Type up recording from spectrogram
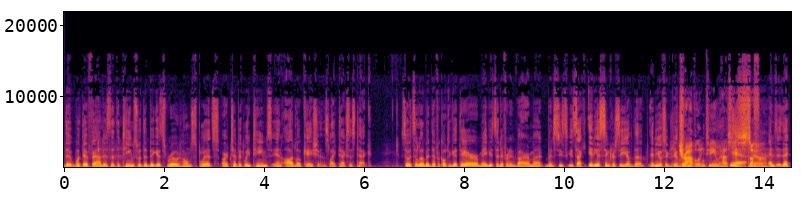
the, what they've found is that the teams with the biggest road home splits are typically teams in odd locations, like Texas Tech. So it's a little bit difficult to get there. Maybe it's a different environment, but it's it's like idiosyncrasy of the idiosyncrasy of the Traveling team has to Yeah, suffer. and that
